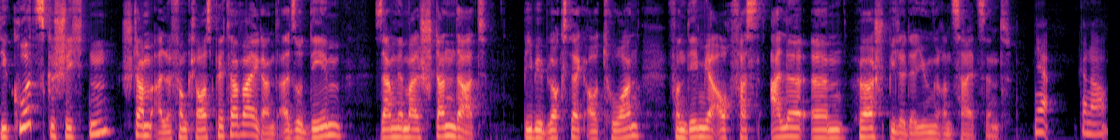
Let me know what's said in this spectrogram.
Die Kurzgeschichten stammen alle von Klaus-Peter Weigand, also dem, sagen wir mal, Standard Bibi Blocksberg Autoren, von dem ja auch fast alle ähm, Hörspiele der jüngeren Zeit sind. Ja, genau.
